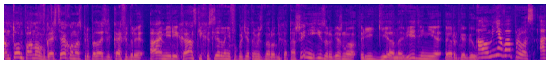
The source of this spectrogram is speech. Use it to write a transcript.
Антон Панов в гостях, у нас преподаватель кафедры американских исследований факультета международных отношений и зарубежного регионоведения РГГУ. А у меня вопрос. А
